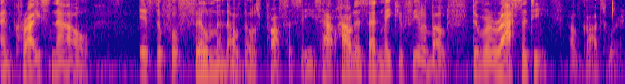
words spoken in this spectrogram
and Christ now is the fulfillment of those prophecies. How how does that make you feel about the veracity of God's word?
